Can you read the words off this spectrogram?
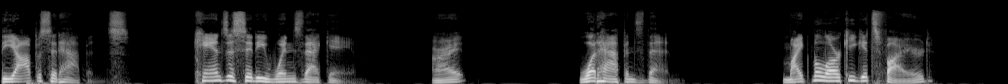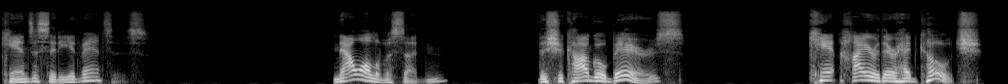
the opposite happens. Kansas City wins that game. All right? What happens then? Mike Mularkey gets fired, Kansas City advances. Now all of a sudden, the Chicago Bears can't hire their head coach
